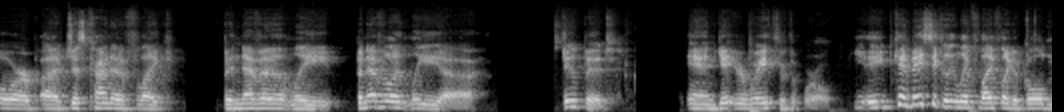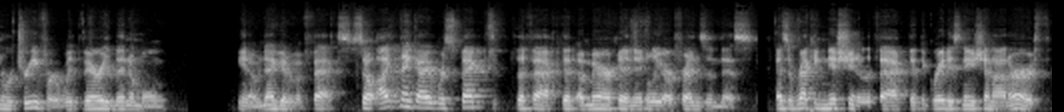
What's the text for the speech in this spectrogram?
or uh, just kind of like benevolently benevolently uh stupid and get your way through the world. You, can basically live life like a golden retriever with very minimal you know negative effects. So I think I respect the fact that America and Italy are friends in this as a recognition of the fact that the greatest nation on earth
